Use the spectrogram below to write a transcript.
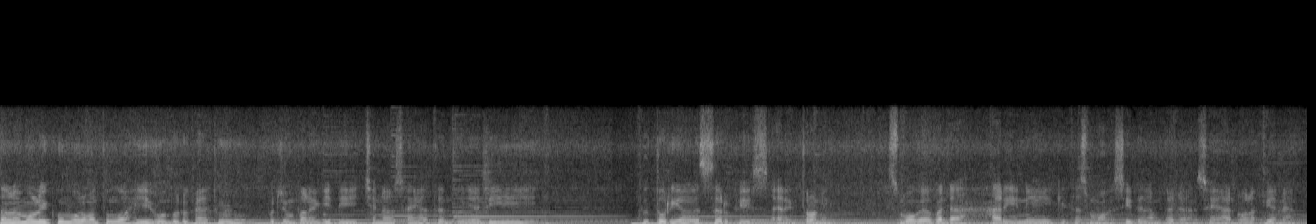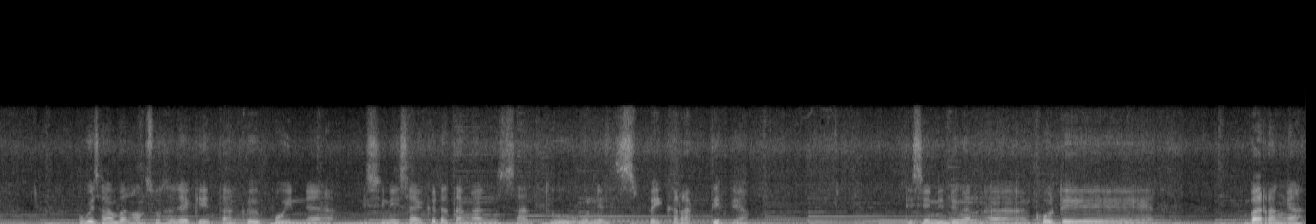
Assalamualaikum warahmatullahi wabarakatuh. Berjumpa lagi di channel saya tentunya di tutorial service elektronik. Semoga pada hari ini kita semua masih dalam keadaan sehat walafiat ya. Oke sahabat langsung saja kita ke poinnya. Di sini saya kedatangan satu unit speaker aktif ya. Di sini dengan uh, kode barang ya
